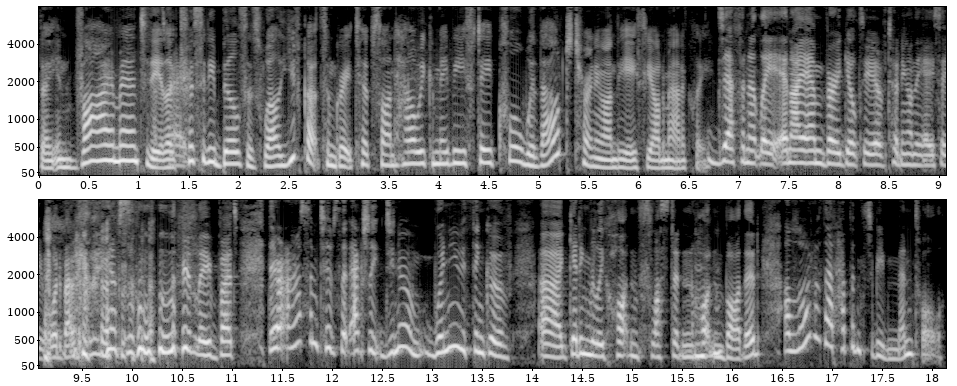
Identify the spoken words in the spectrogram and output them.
the environment, the right. electricity bills as well. You've got some great tips on how we can maybe stay cool without turning on the AC automatically. Definitely. And I am very guilty of turning on the AC automatically. Absolutely. But there are some tips that actually, do you know, when you think of uh, getting really hot and flustered and hot and bothered, a lot of that happens to be mental.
